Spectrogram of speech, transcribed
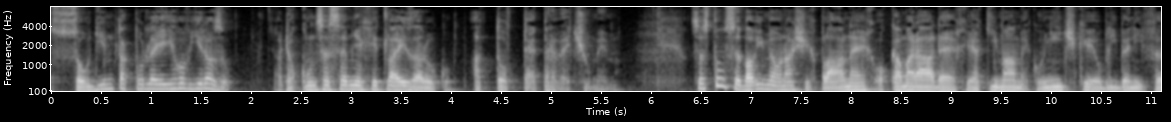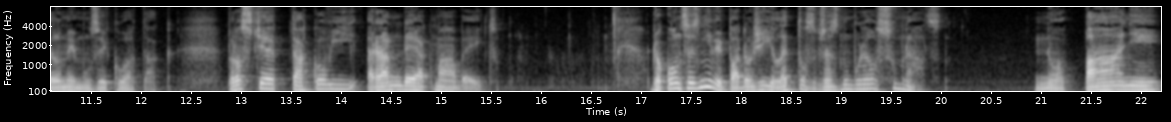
soudím tak podle jejího výrazu. A dokonce se mě chytla i za ruku. A to teprve čumím. Cestou se bavíme o našich plánech, o kamarádech, jaký máme koníčky, oblíbený filmy, muziku a tak. Prostě takový rande, jak má být. Dokonce z ní vypadlo, že jí letos v březnu bude 18. No páni,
